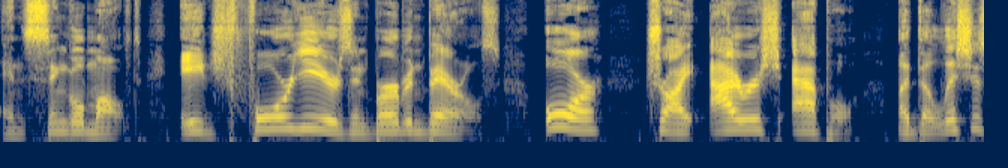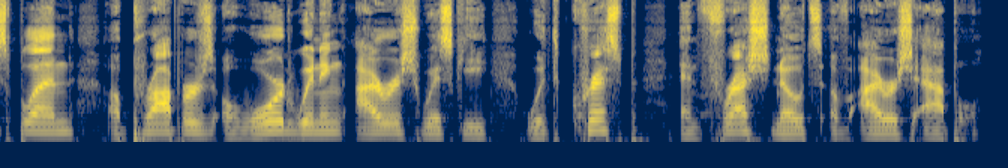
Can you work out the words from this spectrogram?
and single malt, aged four years in bourbon barrels. Or try Irish Apple a delicious blend of Proper's award winning Irish whiskey with crisp and fresh notes of Irish apple.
